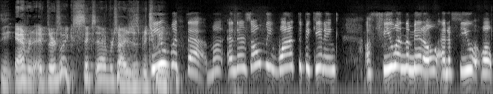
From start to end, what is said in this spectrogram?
the adver- If there's like six advertisers between, Deal with them. And there's only one at the beginning, a few in the middle, and a few, well,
